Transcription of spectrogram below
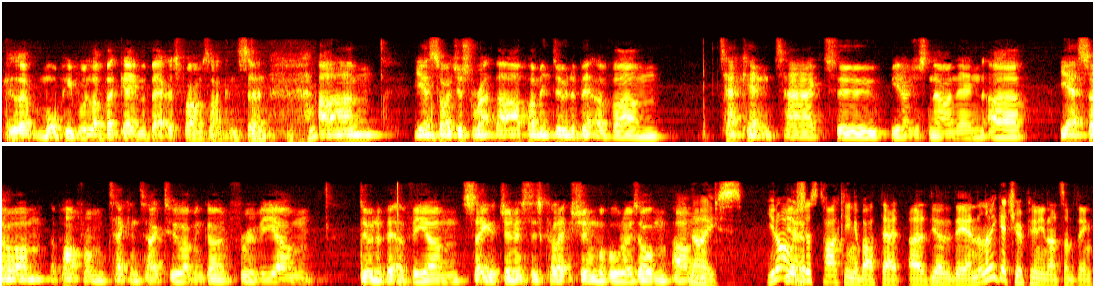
because uh, more people love that game, the better, as far as I'm concerned. Mm-hmm. Um, yeah, so I just wrapped that up. I've been doing a bit of um, Tekken Tag 2, you know, just now and then. Uh, yeah, so um, apart from Tekken Tag 2, I've been going through the um, doing a bit of the um, Sega Genesis collection with all those old um, Nice. You know, I was just talking about that uh, the other day, and let me get your opinion on something.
